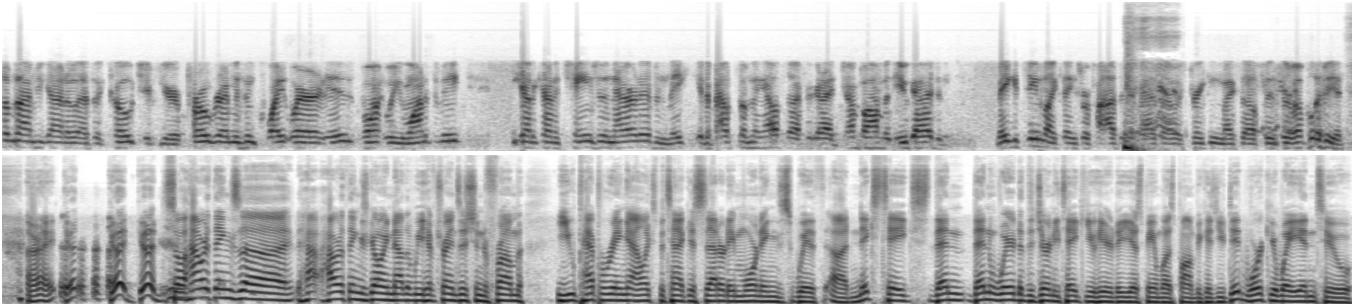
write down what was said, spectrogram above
sometimes you got to, as a coach, if your program isn't quite where it is, where you want it to be, you got to kind of change the narrative and make it about something else. So I figured I'd jump on with you guys and make it seem like things were positive as I was drinking myself into oblivion. All right, good, good, good. So, how are things? Uh, how, how are things going now that we have transitioned from you peppering Alex Petakas Saturday mornings with uh, Knicks takes? Then, then where did the journey take you here to ESPN West Palm? Because you did work your way into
